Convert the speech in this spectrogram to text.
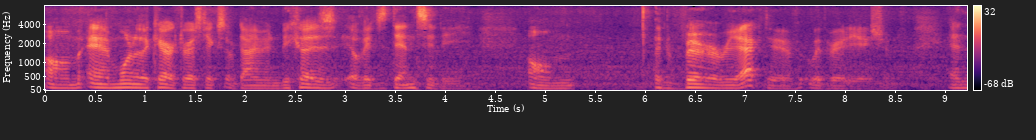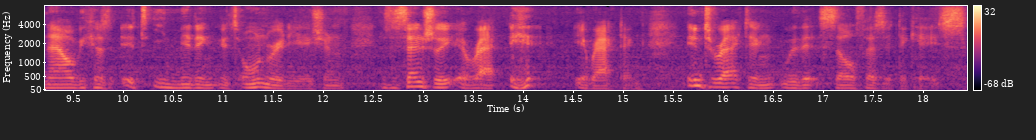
Um, and one of the characteristics of diamond, because of its density, um, it's very reactive with radiation. And now, because it's emitting its own radiation, it's essentially eracting, interacting with itself as it decays.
